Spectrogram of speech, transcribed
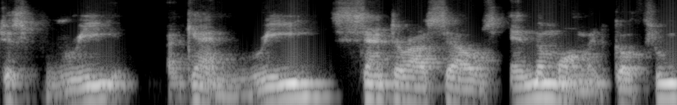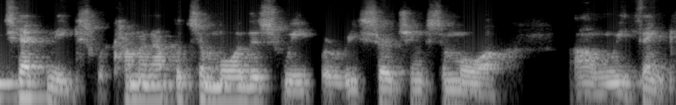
just re again, re-center ourselves in the moment, go through techniques. We're coming up with some more this week. We're researching some more. Um, we think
